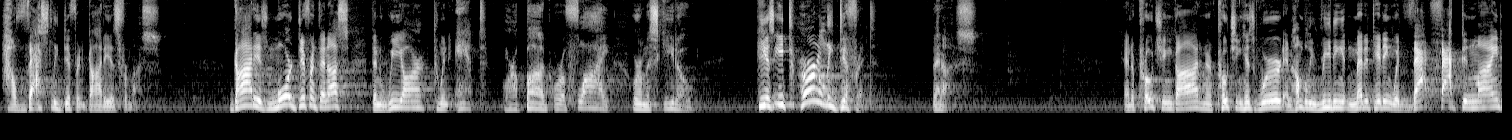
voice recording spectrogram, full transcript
how vastly different God is from us. God is more different than us than we are to an ant or a bug or a fly or a mosquito. He is eternally different than us. And approaching God and approaching His Word and humbly reading it and meditating with that fact in mind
